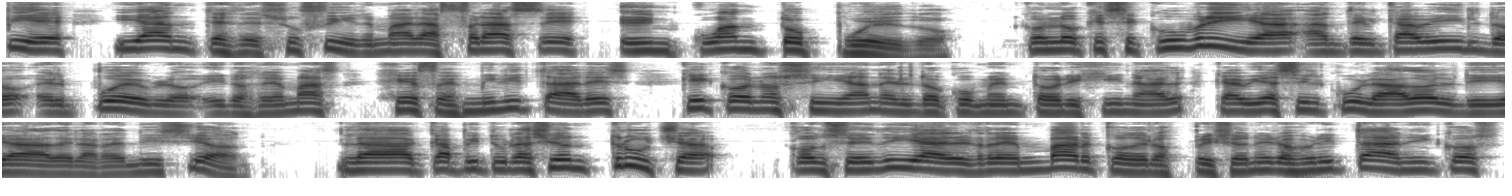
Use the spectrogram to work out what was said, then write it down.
Pie y antes de su firma la frase en cuanto puedo con lo que se cubría ante el cabildo, el pueblo y los demás jefes militares que conocían el documento original que había circulado el día de la rendición. La capitulación trucha concedía el reembarco de los prisioneros británicos,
